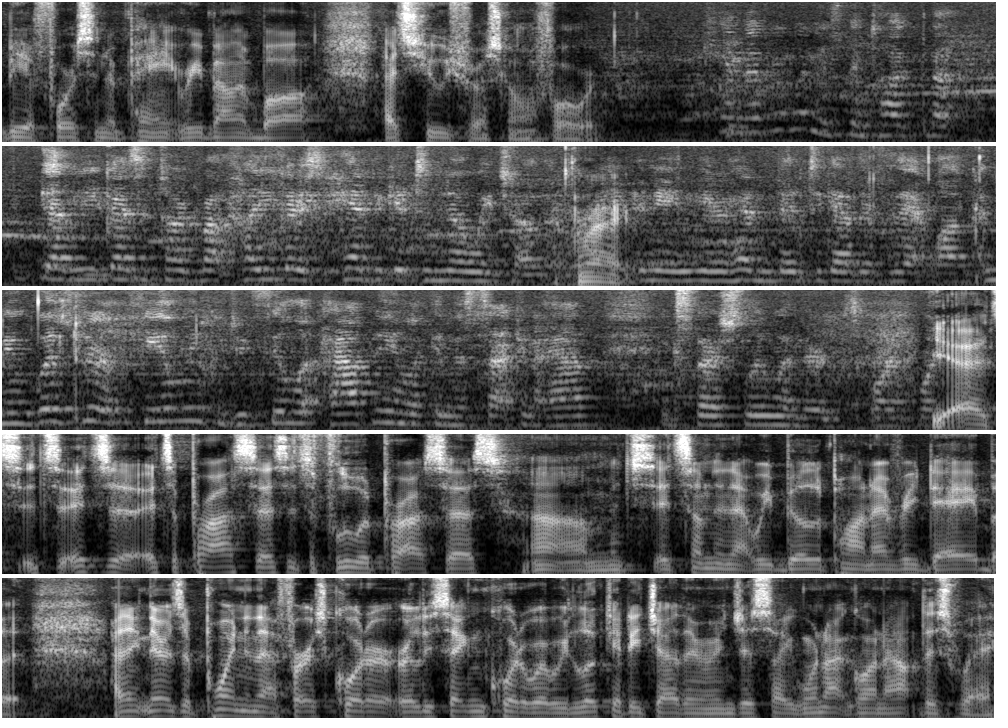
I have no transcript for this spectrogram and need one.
be a force in the paint, rebound the ball, that's huge for us going forward. Cam, everyone has been talking about, yeah, you guys have talked about how you guys had to get to know each other. Right. I mean, you hadn't been together for that long. I mean, was there a feeling, could you feel it happening like in the second half, especially when they're scoring? 40? Yeah, it's it's it's a it's a process. It's a fluid process. Um, it's it's something that we build upon every day. But I think there's a point in that first quarter, early second quarter, where we looked at each other and just like we're not going out this way,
